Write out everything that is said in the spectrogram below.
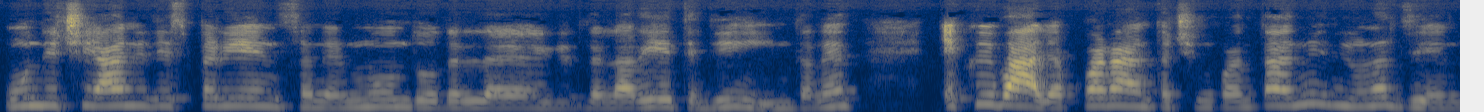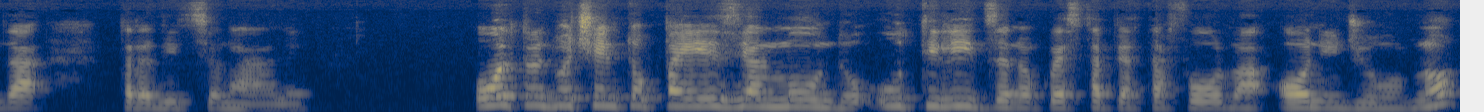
11 anni di esperienza nel mondo delle, della rete di internet equivale a 40-50 anni di un'azienda tradizionale. Oltre 200 paesi al mondo utilizzano questa piattaforma ogni giorno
